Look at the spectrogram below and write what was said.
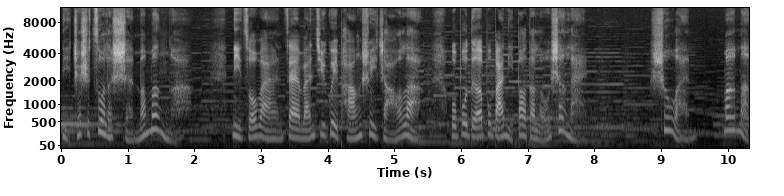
你这是做了什么梦啊？你昨晚在玩具柜旁睡着了，我不得不把你抱到楼上来。”说完，妈妈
